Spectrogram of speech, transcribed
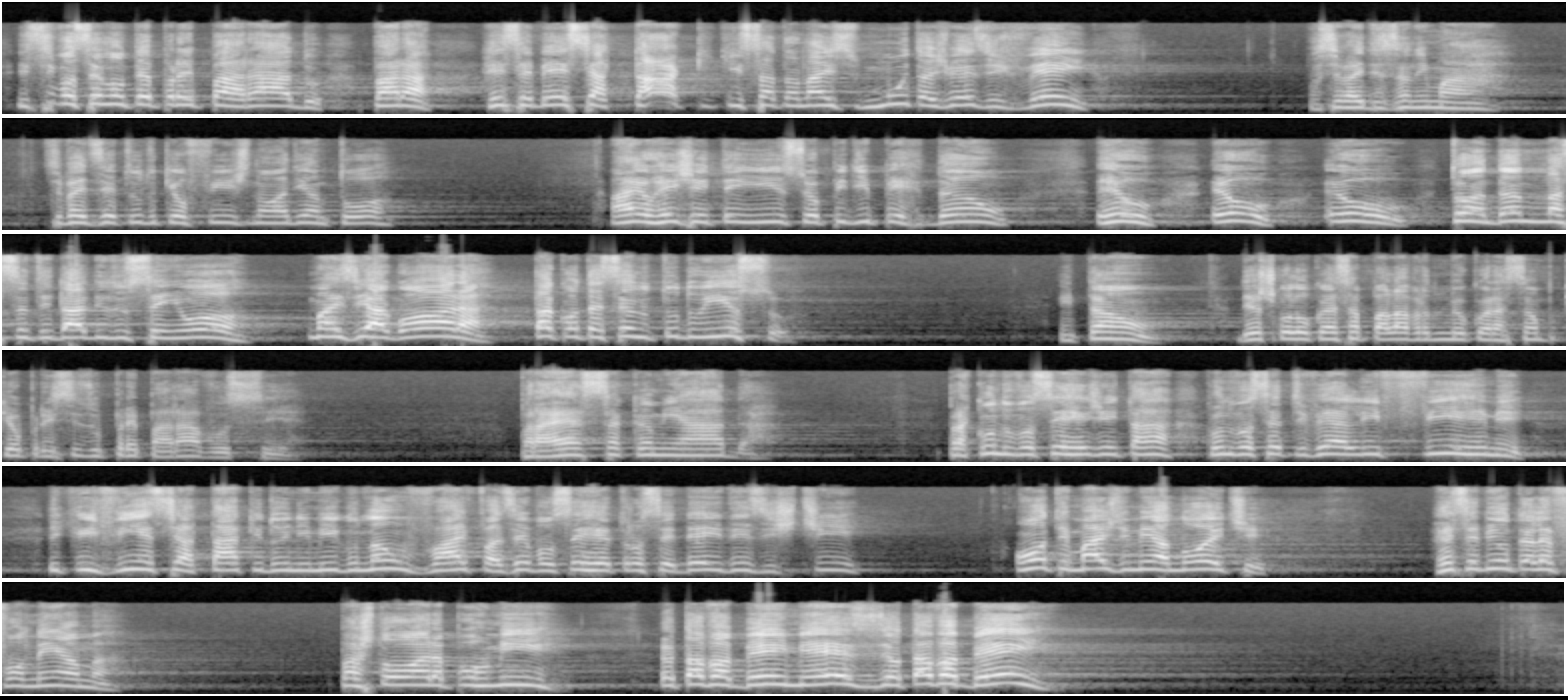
E se você não está preparado para receber esse ataque que Satanás muitas vezes vem, você vai desanimar. Você vai dizer tudo que eu fiz não adiantou. Ah, eu rejeitei isso, eu pedi perdão. Eu eu eu estou andando na santidade do Senhor, mas e agora? Está acontecendo tudo isso. Então, Deus colocou essa palavra no meu coração porque eu preciso preparar você para essa caminhada. Para quando você rejeitar, quando você estiver ali firme e que vir esse ataque do inimigo, não vai fazer você retroceder e desistir. Ontem, mais de meia-noite, recebi um telefonema. Pastor, ora por mim. Eu estava bem meses, eu estava bem.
